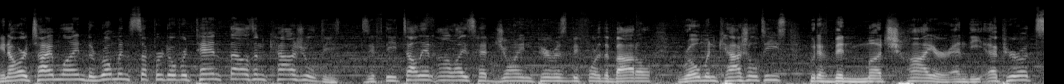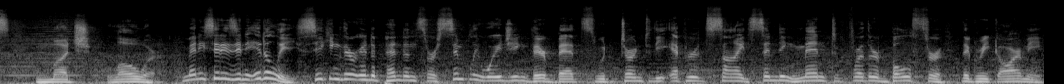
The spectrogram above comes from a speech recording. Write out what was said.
In our timeline, the Romans suffered over 10,000 casualties. If the Italian allies had joined Pyrrhus before the battle, Roman casualties would have been much higher and the Epirots much lower. Many cities in Italy, seeking their independence or simply waging their bets, would turn to the Epirot side, sending men to further bolster the Greek army.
